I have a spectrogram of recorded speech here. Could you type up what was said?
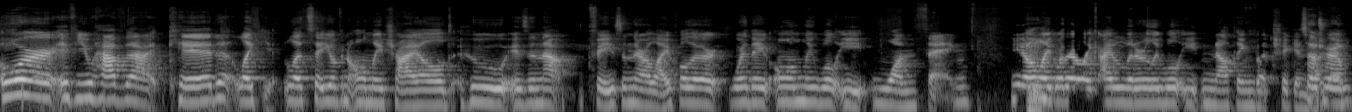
Or if you have that kid, like let's say you have an only child who is in that phase in their life where they're, where they only will eat one thing. You know, mm-hmm. like where they're like, I literally will eat nothing but chicken. So true.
